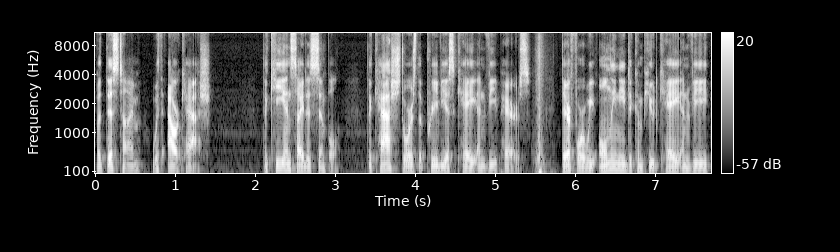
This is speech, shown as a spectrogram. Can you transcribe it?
but this time with our cache. The key insight is simple. The cache stores the previous k and v pairs. Therefore, we only need to compute k and v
